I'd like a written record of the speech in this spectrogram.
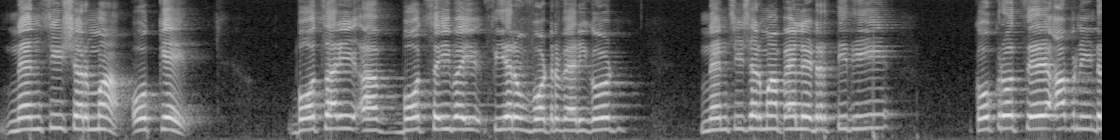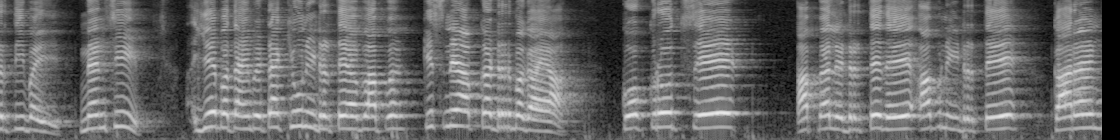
Nancy Sharma okay. बहुत सारी आ, बहुत सही भाई fear of water very good Nancy Sharma पहले डरती थी कॉकरोच से अब नहीं डरती भाई। नैन्सी ये बताएँ बेटा, क्यों नहीं डरते अब आप? किसने आपका डर भगाया? कॉकरोच से आप पहले डरते थे, अब नहीं डरते। कारण?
